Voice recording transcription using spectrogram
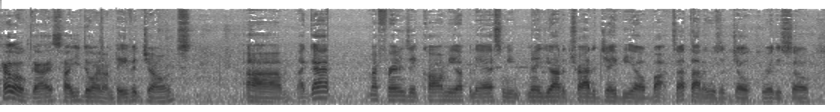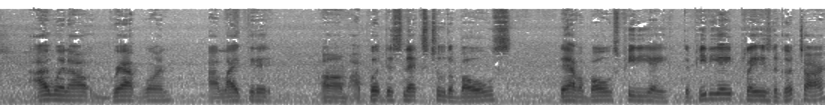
Hello guys, how you doing? I'm David Jones. Um, I got my friends, they called me up and they asked me, man, you ought to try the JBL box. I thought it was a joke, really. So I went out, grabbed one. I liked it. Um, I put this next to the Bose. They have a Bose PDA. The PDA plays the guitar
